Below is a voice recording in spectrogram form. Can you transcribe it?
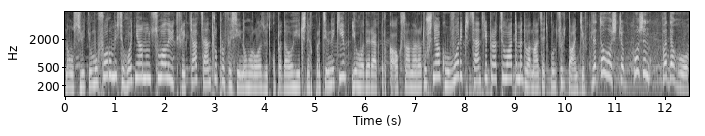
На освітньому форумі сьогодні анонсували відкриття центру професійного розвитку педагогічних працівників. Його директорка Оксана Ратушняк говорить, в центрі працюватиме 12 консультантів. для того, щоб кожен педагог,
